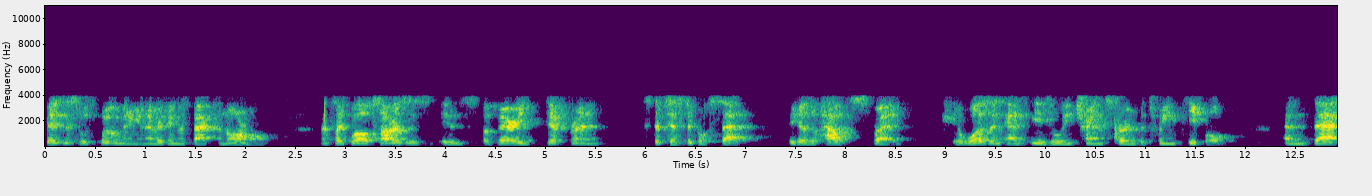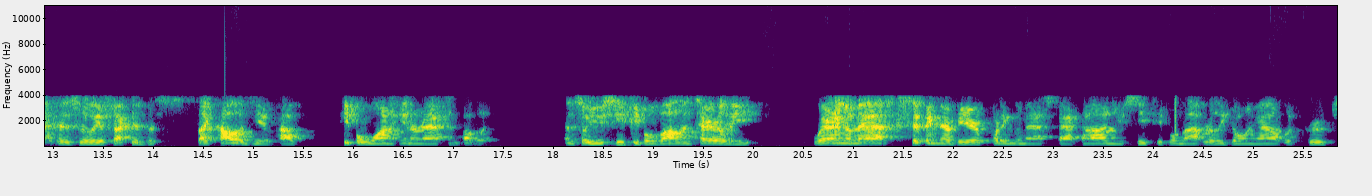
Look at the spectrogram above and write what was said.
business was booming and everything was back to normal. And it's like, well, SARS is, is a very different statistical set because of how it spread it wasn't as easily transferred between people. And that has really affected the psychology of how people want to interact in public. And so you see people voluntarily wearing a mask, sipping their beer, putting the mask back on. You see people not really going out with groups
